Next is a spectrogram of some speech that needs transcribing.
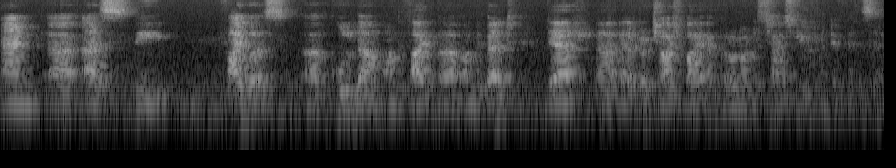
and uh, as the fibers uh, cool down on the, uh, on the belt, they are uh, electrocharged by a corona discharge treatment if necessary.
